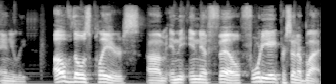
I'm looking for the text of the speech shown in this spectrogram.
annually. Of those players um, in the NFL, 48% are black.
